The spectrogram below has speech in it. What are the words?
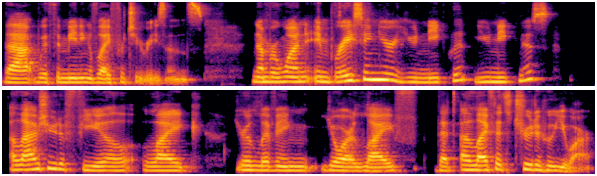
that with the meaning of life for two reasons. Number one, embracing your unique uniqueness allows you to feel like you're living your life that a life that's true to who you are.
